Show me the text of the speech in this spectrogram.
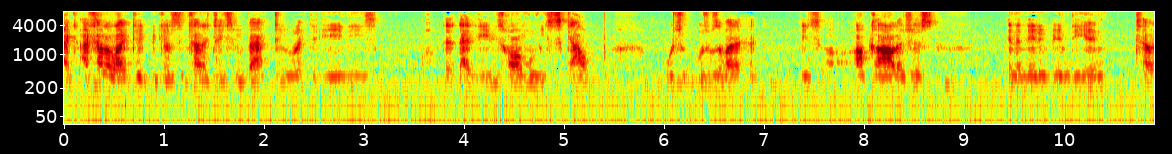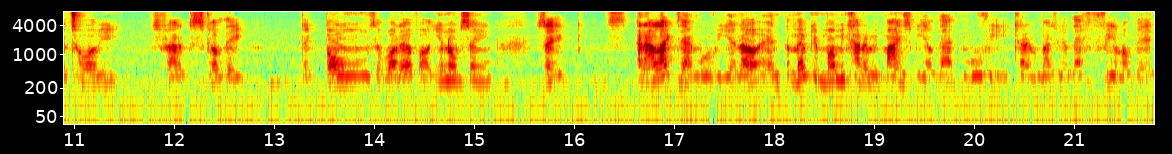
I, I kind of like it because it kind of takes me back to like the 80s, that, that 80s horror movie Scalp, which, which was about a, these archaeologists in the native Indian territory trying to discover they, like bones or whatever. You know what I'm saying? So it, and I like that movie, you know. And American Mummy kind of reminds me of that movie. It kind of reminds me of that feel of it.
